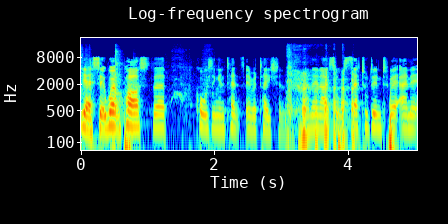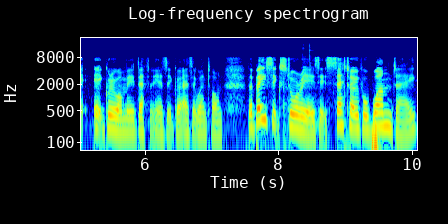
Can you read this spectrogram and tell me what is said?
Yes, it went past the causing intense irritation, and then I sort of settled into it, and it, it grew on me definitely as it go, as it went on. The basic story is it's set over one day,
